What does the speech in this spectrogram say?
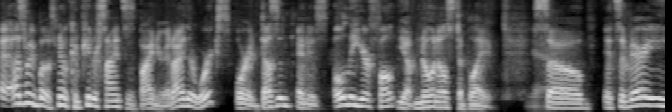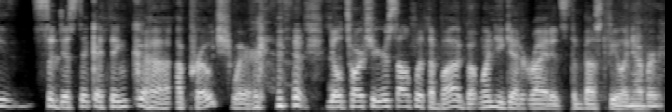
as we both know, computer science is binary. It either works or it doesn't, and it's only your fault. You have no one else to blame. Yeah. So it's a very sadistic, I think, uh, approach where you'll torture yourself with a bug, but when you get it right, it's the best feeling ever.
